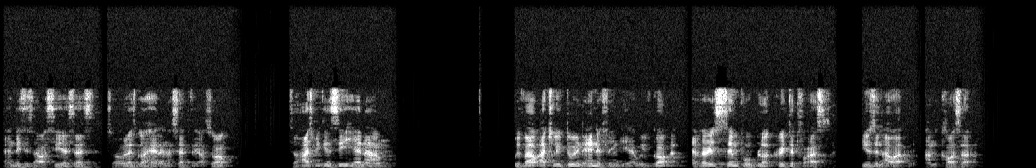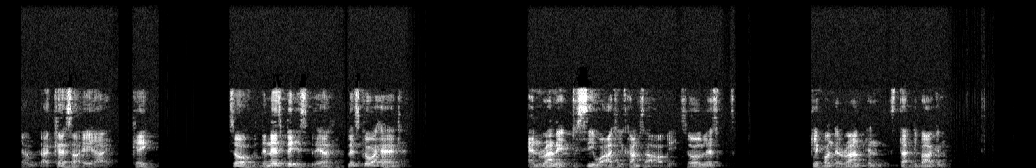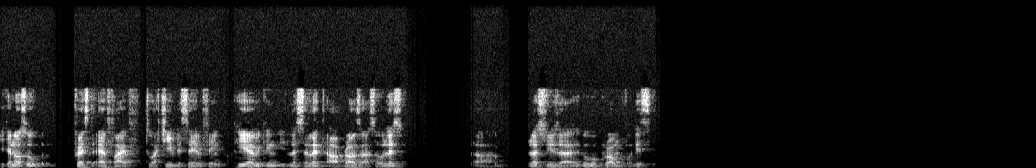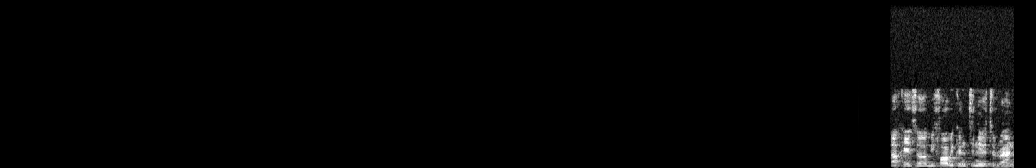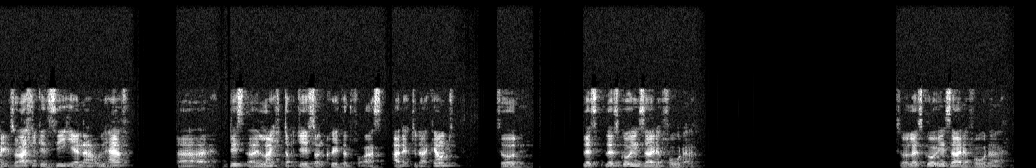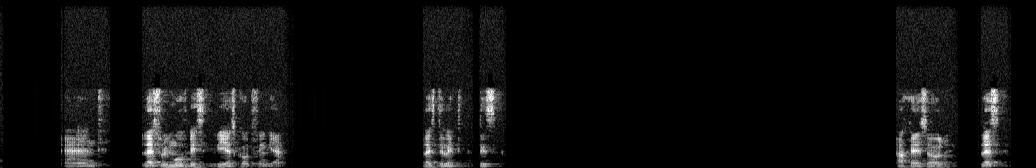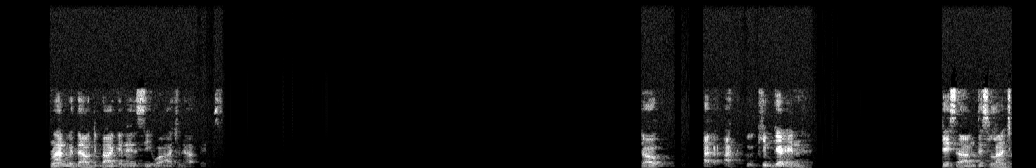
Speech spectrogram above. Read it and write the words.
And this is our css so let's go ahead and accept it as well. So as we can see here now without actually doing anything here we've got a very simple blog created for us using our um, cursor um, uh, cursor AI okay? So the next bit is there. Let's go ahead and run it to see what actually comes out of it. So let's click on the run and start debugging. You can also press the F5 to achieve the same thing. Here we can let's select our browser. So let's uh, let's use uh, Google Chrome for this Okay, so before we continue to run it, so as you can see here now, we have uh, this uh, launch.json created for us added to the account. So let's let's go inside the folder. So let's go inside the folder and let's remove this VS Code thing here. Let's delete this Okay, so let's run without debugging and see what actually happens. So I, I keep getting this um this launch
